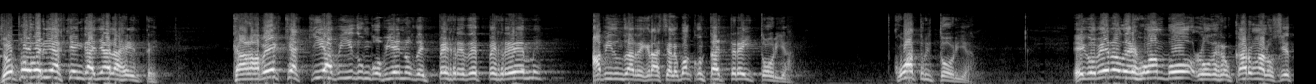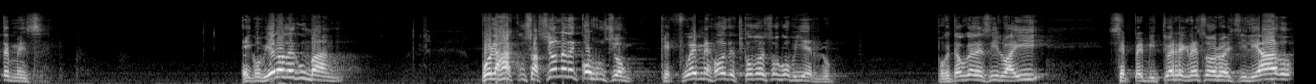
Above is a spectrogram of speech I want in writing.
Yo puedo venir aquí engañar a la gente. Cada vez que aquí ha habido un gobierno de PRD, PRM, ha habido una desgracia. Les voy a contar tres historias, cuatro historias. El gobierno de Juan Bo lo derrocaron a los siete meses. El gobierno de Guzmán, por las acusaciones de corrupción, que fue mejor de todos esos gobiernos, porque tengo que decirlo ahí, se permitió el regreso de los exiliados,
